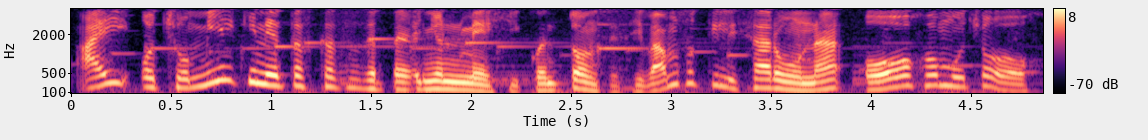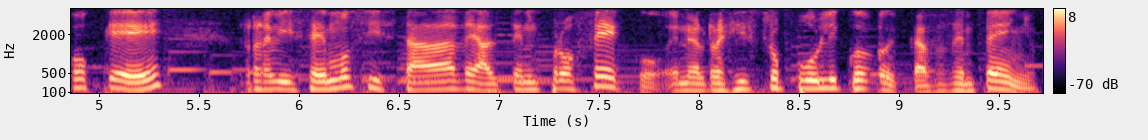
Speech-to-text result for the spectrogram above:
Hay 8.500 casas de empeño en México. Entonces, si vamos a utilizar una, ojo, mucho ojo, que revisemos si está de alta en Profeco, en el registro público de casas de empeño.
